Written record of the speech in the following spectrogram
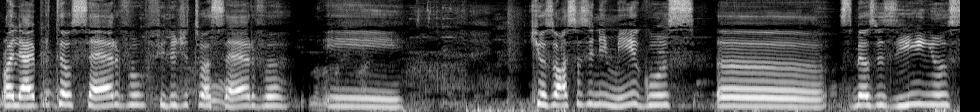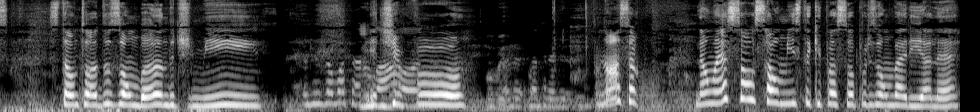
olhai pro teu servo, filho de tua serva, e que os vossos inimigos, ah, os meus vizinhos, estão todos zombando de mim. E tipo, nossa, não é só o salmista que passou por zombaria, né?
